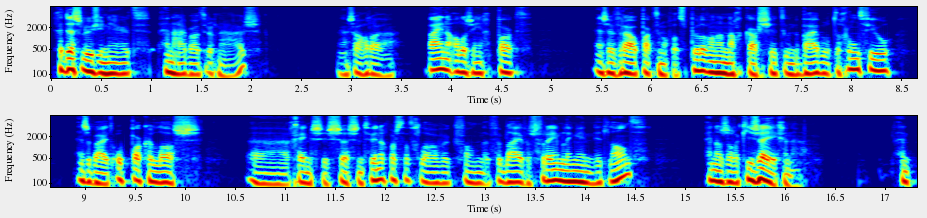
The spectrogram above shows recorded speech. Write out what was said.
gedesillusioneerd. En hij wou terug naar huis. En ze hadden bijna alles ingepakt. En zijn vrouw pakte nog wat spullen van een nachtkastje toen de Bijbel op de grond viel. En ze bij het oppakken las, uh, Genesis 26 was dat geloof ik, van verblijf als vreemdeling in dit land. En dan zal ik je zegenen en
